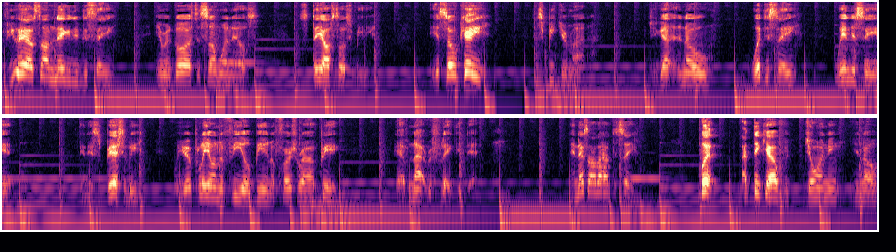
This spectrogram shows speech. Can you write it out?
If you have something negative to say in regards to someone else, stay off social media. It's okay to speak your mind. But you got to know what to say, when to say it, and especially when your play on the field being a first round pick have not reflected that. And that's all I have to say. But I thank y'all for joining, you know,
